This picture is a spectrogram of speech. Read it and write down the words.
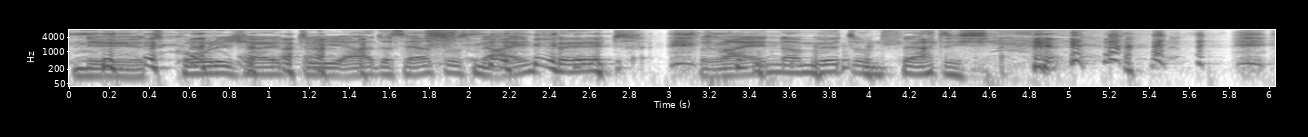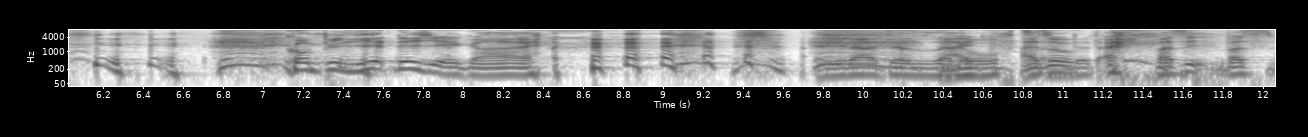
Nee, jetzt code ich halt die, ja, das erste, was mir einfällt, rein damit und fertig. Kompiliert nicht, egal. Jeder hat ja so seine Nein, Hochzeit. also was ich, was,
